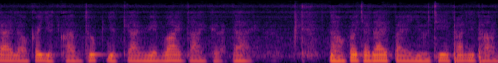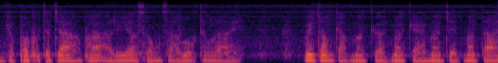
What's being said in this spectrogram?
ได้เราก็หยุดความทุกข์หยุดการเวียนว่ายตายเกิดได้ เราก็จะได้ไปอยู่ที่พระนิพพานกับพระพุทธเจ้า พระอริยสงสาวกทั้งหลาย ไม่ต้องกลับมาเกิดมาแก่มาเจ็บมาตาย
